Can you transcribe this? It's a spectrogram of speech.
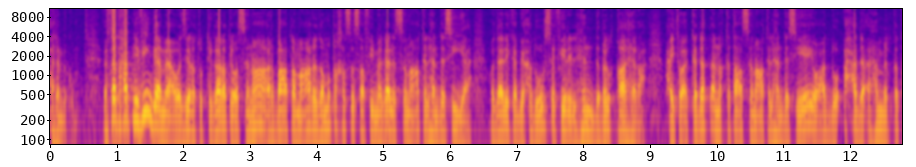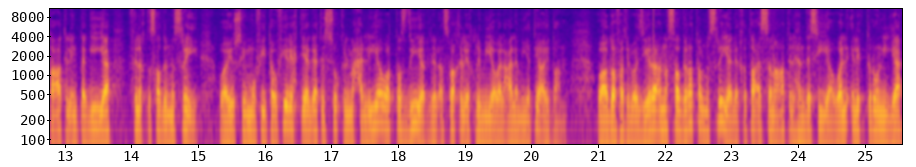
أهلا بكم. افتتحت نيفين جامع وزيرة التجارة والصناعة أربعة معارض متخصصة في مجال الصناعات الهندسية وذلك بحضور سفير الهند بالقاهرة حيث أكدت أن قطاع الصناعات الهندسية يعد أحد أهم القطاعات الإنتاجية في الاقتصاد المصري ويسهم في توفير احتياجات السوق المحلية والتصدير للأسواق الإقليمية والعالمية أيضا. وأضافت الوزيرة أن الصادرات المصرية لقطاع الصناعات الهندسية والإلكترونية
